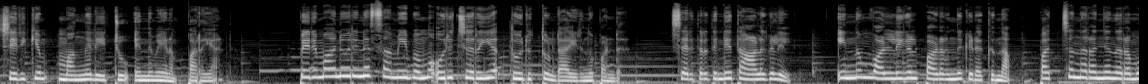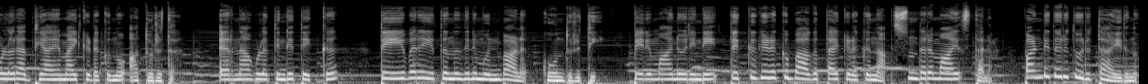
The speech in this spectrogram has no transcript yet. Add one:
ശരിക്കും മങ്ങലേറ്റു എന്ന് വേണം പറയാൻ. പെരുമാനൂരിന് സമീപം ഒരു ചെറിയ തുരുത്തുണ്ടായിരുന്നു പണ്ട്. ചരിത്രത്തിന്റെ താളുകളിൽ ഇന്നും വള്ളികൾ പടർന്നു കിടക്കുന്ന പച്ച നിറഞ്ഞ നിറമുള്ളൊരു അധ്യായമായി കിടക്കുന്നു ആ തുരുത്ത്. എറണാകുളത്തിന്റെ തെക്ക് തേവര എത്തുന്നതിന് മുൻപാണ് കോന്തുരുത്തി. പെരുമാനൂരിന്റെ തെക്ക് കിഴക്ക് ഭാഗത്തായി കിടക്കുന്ന സുന്ദരമായ സ്ഥലം. പണ്ടിതൊരു തുരുത്തായിരുന്നു.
